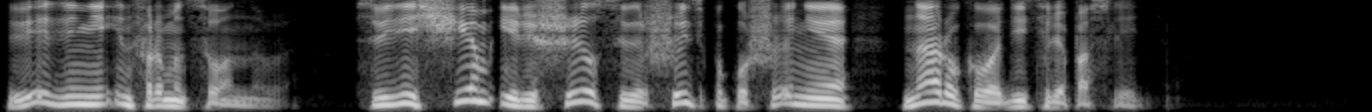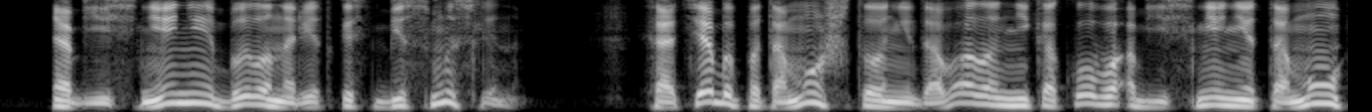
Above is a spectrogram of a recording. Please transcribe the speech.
в ведение информационного, в связи с чем и решил совершить покушение на руководителя последнего. Объяснение было на редкость бессмысленным. Хотя бы потому, что не давало никакого объяснения тому,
